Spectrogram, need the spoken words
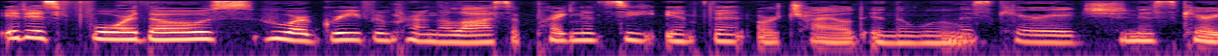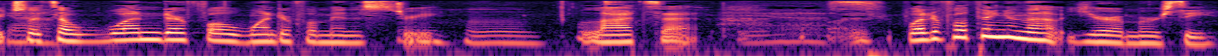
It is for those who are grieving from the loss of pregnancy, infant, or child in the womb Miscarriage. miscarriage. So it's a wonderful, wonderful ministry. Lots of Yes. wonderful thing in the year of mercy.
